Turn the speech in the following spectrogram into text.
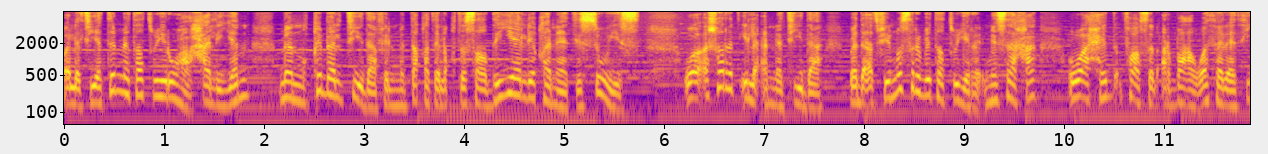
والتي يتم تطويرها حاليا من قبل تيدا في المنطقة الاقتصادية لقناة السويس. وأشارت إلى أن تيدا بدأت في مصر بتطوير مساحة 1.34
